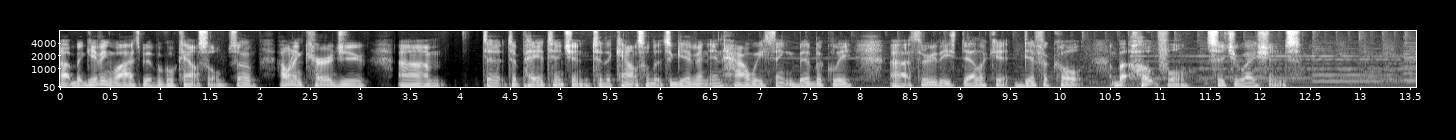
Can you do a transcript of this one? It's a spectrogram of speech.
uh, but giving wise biblical counsel. So I want to encourage you. Um, to, to pay attention to the counsel that's given and how we think biblically uh, through these delicate, difficult, but hopeful situations.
